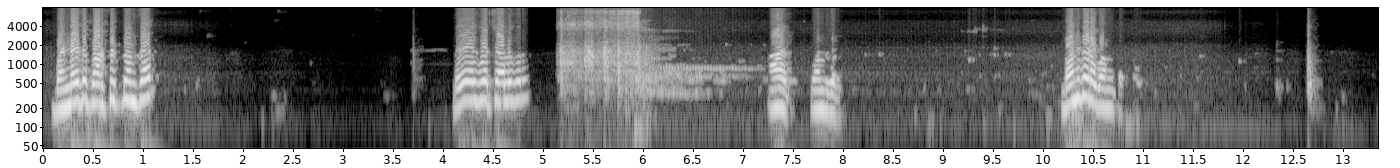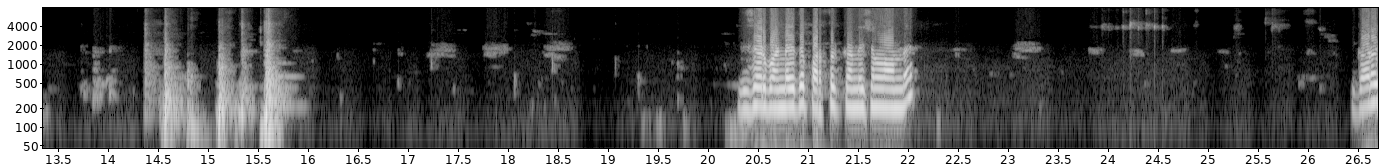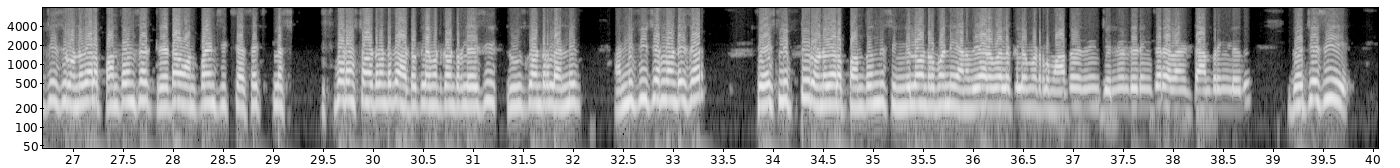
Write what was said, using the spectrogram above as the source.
బండి అయితే పర్ఫెక్ట్ ఉంది సార్ भैया एक बार चालू करो हाँ बंद करो बंद करो बंद करो ఇది సార్ బండి అయితే పర్ఫెక్ట్ కండిషన్ లో ఉంది ఈ కార్ వచ్చేసి రెండు వేల పంతొమ్మిది sir Creta one point six S X plus push button start ఉంటుంది. ఆటో క్లైమేట్ కంట్రోల్ వేసి క్రూజ్ కంట్రోల్ అన్ని అన్ని ఫీచర్లు ఉంటాయి సార్. ఫేస్ లిఫ్ట్ రెండు వేల పంతొమ్మిది సింగిల్ ఓనర్ బండి ఎనభై ఆరు వేల కిలోమీటర్లు మాత్రమే జెన్యున్ రేటింగ్ సార్ ఎలాంటి ట్యాంపరింగ్ లేదు. ఇది వచ్చేసి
